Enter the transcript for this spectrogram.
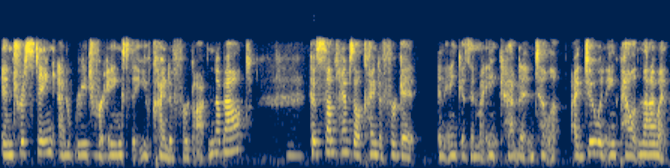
interesting and reach for inks that you've kind of forgotten about. Because mm. sometimes I'll kind of forget an ink is in my ink cabinet until I do an ink palette. And then I went,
